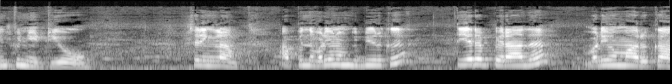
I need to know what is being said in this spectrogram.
இன்ஃபினிட்டியோ சரிங்களா? அப்போ இந்த வடிவம் நமக்கு எப்படி இருக்குது தீரப்பெறாத வடிவமாக இருக்கா?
